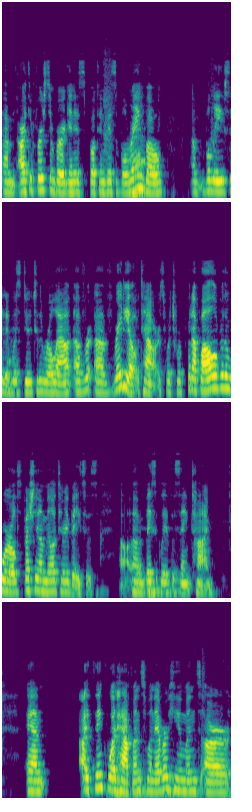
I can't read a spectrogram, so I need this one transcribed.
um, Arthur Firstenberg, in his book Invisible Rainbow, um, believes that it was due to the rollout of, of radio towers, which were put up all over the world, especially on military bases, uh, uh, basically at the same time. And I think what happens whenever humans are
